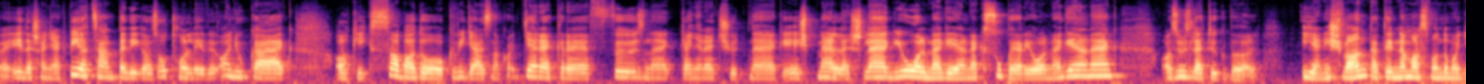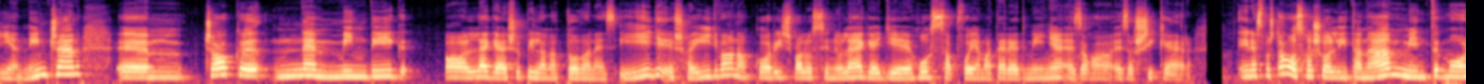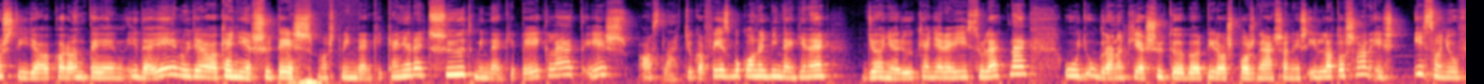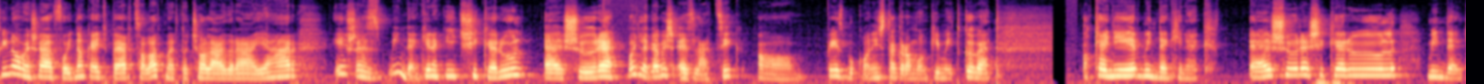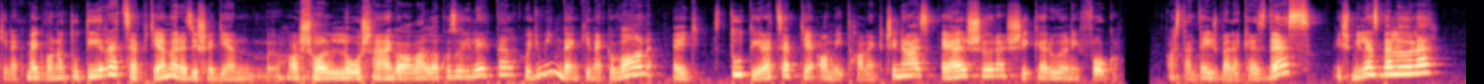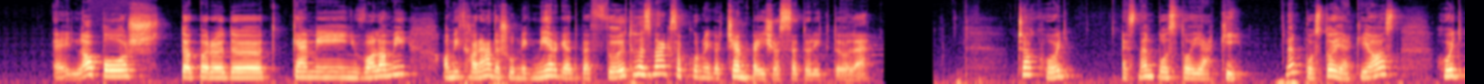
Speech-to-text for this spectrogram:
édesanyák piacán pedig az otthon lévő anyukák, akik szabadok, vigyáznak a gyerekre, főznek, kenyeret sütnek, és mellesleg jól megélnek, szuper jól megélnek az üzletükből. Ilyen is van, tehát én nem azt mondom, hogy ilyen nincsen, csak nem mindig a legelső pillanattól van ez így, és ha így van, akkor is valószínűleg egy hosszabb folyamat eredménye ez a, ez a siker. Én ezt most ahhoz hasonlítanám, mint most így a karantén idején, ugye a kenyérsütés, most mindenki kenyeret süt, mindenki péklet, és azt látjuk a Facebookon, hogy mindenkinek gyönyörű kenyerei születnek, úgy ugranak ki a sütőből piros posgásan és illatosan, és iszonyú finom, és elfogynak egy perc alatt, mert a család rájár, és ez mindenkinek így sikerül elsőre, vagy legalábbis ez látszik a Facebookon, Instagramon ki mit követ. A kenyér mindenkinek elsőre sikerül, mindenkinek megvan a tuti receptje, mert ez is egy ilyen hasonlóság a vállalkozói léttel, hogy mindenkinek van egy tuti receptje, amit ha megcsinálsz, elsőre sikerülni fog. Aztán te is belekezdesz, és mi lesz belőle? Egy lapos, töpörödött, kemény valami, amit ha ráadásul még mérgetbe földhöz vágsz, akkor még a csempe is összetörik tőle. Csak hogy ezt nem posztolják ki nem posztolják ki azt, hogy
